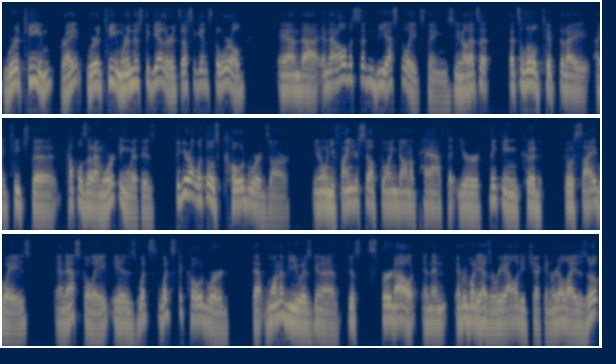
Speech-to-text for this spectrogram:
we're a team right? We're a team. We're in this together. It's us against the world. And uh, and that all of a sudden de-escalates things. You know that's a that's a little tip that i i teach the couples that i'm working with is figure out what those code words are. You know when you find yourself going down a path that you're thinking could go sideways and escalate is what's what's the code word that one of you is going to just spurt out and then everybody has a reality check and realizes oh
